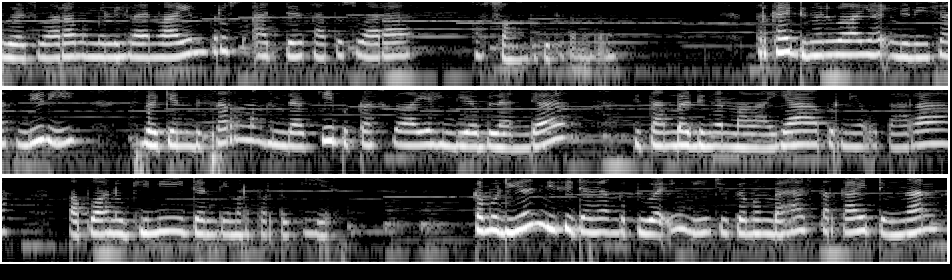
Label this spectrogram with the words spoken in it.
2 suara memilih lain-lain, terus ada satu suara kosong begitu teman-teman. Terkait dengan wilayah Indonesia sendiri, sebagian besar menghendaki bekas wilayah Hindia Belanda, ditambah dengan Malaya, Borneo Utara, Papua Nugini, dan Timur Portugis. Kemudian di sidang yang kedua ini juga membahas terkait dengan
